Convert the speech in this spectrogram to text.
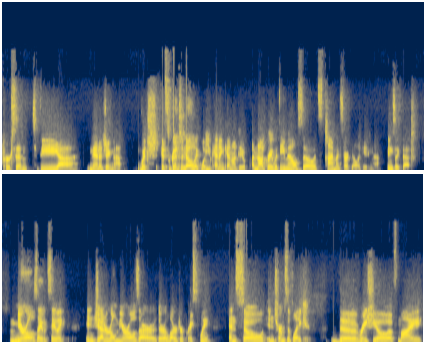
person to be uh, managing that, which it's good to know like what you can and cannot do. I'm not great with email, so it's time I start delegating that. Things like that. Murals, I would say like in general, murals are they're a larger price point, and so in terms of like the ratio of my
